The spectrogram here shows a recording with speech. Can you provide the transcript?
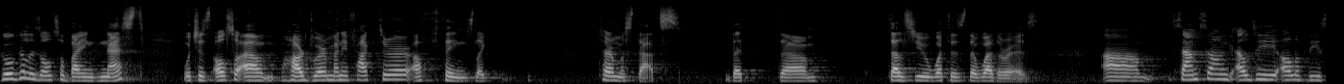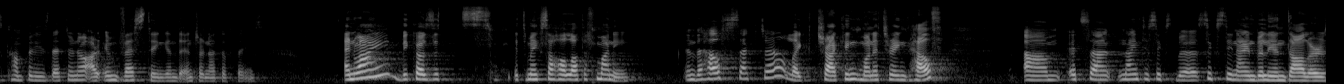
Google is also buying Nest, which is also a hardware manufacturer of things like thermostats that um, tells you what is the weather is. Um, Samsung, LG, all of these companies that you know are investing in the Internet of Things. And why? Because it makes a whole lot of money. In the health sector, like tracking, monitoring health, um, it's a 96, uh, $69 billion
